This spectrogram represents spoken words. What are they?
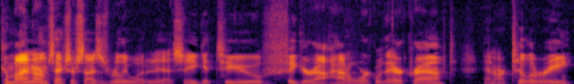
combined arms exercise is really what it is. So you get to figure out how to work with aircraft and artillery,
